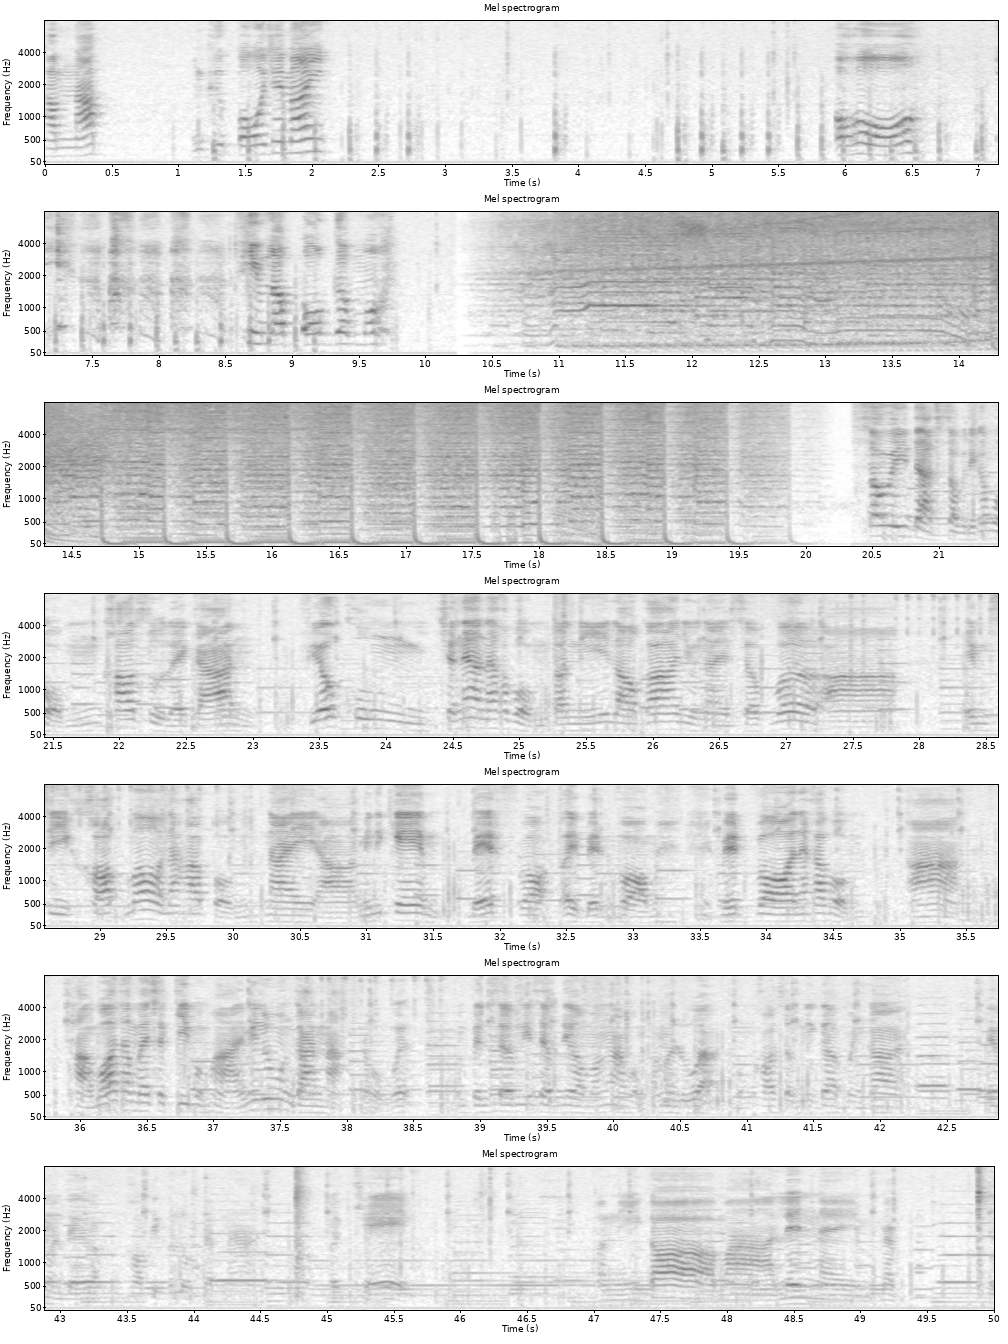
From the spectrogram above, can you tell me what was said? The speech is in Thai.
คำนับ มันคือโปรใช่ไหม โอ้โห ทีมเราโปรเกือบหมดสวัสดีดัสสวัสดีครับผมเข้าสู่รายการเฟียวคุงชาแนลนะครับผม ตอนนี้เราก็อยู่ในเซิร์ฟเวอร์อ่า MC c o s m o นะครับผมในมินิเกม b e d f o r เอ้ย b e d f o r b e d f o r นะครับผมอ่าถามว่าทำไมสกินผมหายไม่รู้เหมือนกันนะแต่ผมก็มันเป็นเซิร์ฟนี้เซิร์ฟเดียวมั้งนะผมก็ไม่รู้อะผมเข้าเซิร์ฟนี้ก็มันก็เป็นเหมือนเดิมแบบขอปิดพัดลมแบบนะโอเค ตอนนี้ก็มาเล่นในแบบ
